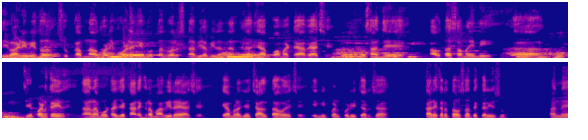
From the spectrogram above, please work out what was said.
દિવાળીની તો શુભકામનાઓ થોડી મોડેથી નૂતન વર્ષના બી અભિનંદન આજે આપવા માટે આવ્યા છે. સાથે આવતા સમયની જે પણ કંઈ નાના મોટા જે કાર્યક્રમ આવી રહ્યા છે, કે હમણાં જે ચાલતા હોય છે, એની પણ થોડી ચર્ચા કાર્યકર્તાઓ સાથે કરીશું અને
